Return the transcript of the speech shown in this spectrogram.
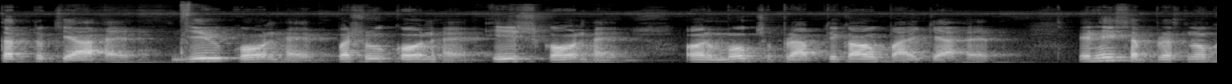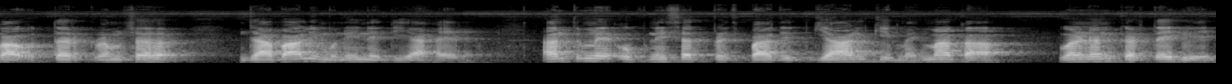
तत्व क्या है? जीव कौन है? पशु कौन है? ईश कौन है? और मोक्ष प्राप्ति का उपाय क्या है? इन्हीं सब प्रश्नों का उत्तर क्रमशः जाबाली मुनि ने दिया है। अंत में उपनिषद प्रतिपादित ज्ञान की महिमा का वर्णन करते हुए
